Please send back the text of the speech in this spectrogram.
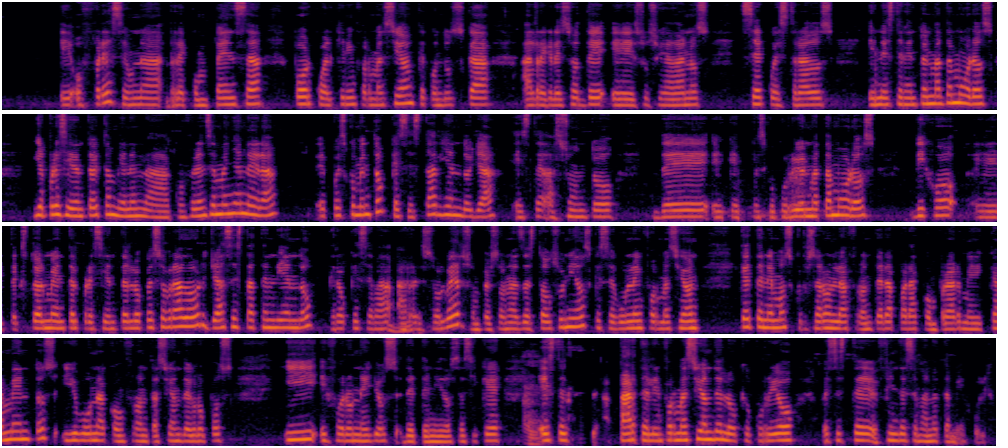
eh, ofrece una recompensa por cualquier información que conduzca al regreso de eh, sus ciudadanos secuestrados en este evento en Matamoros. Y el presidente hoy también en la conferencia mañanera, eh, pues comentó que se está viendo ya este asunto de eh, que, pues, que ocurrió en Matamoros. Dijo eh, textualmente el presidente López Obrador, ya se está atendiendo, creo que se va a resolver. Son personas de Estados Unidos que según la información que tenemos cruzaron la frontera para comprar medicamentos y hubo una confrontación de grupos y, fueron ellos detenidos. Así que esta es parte de la información de lo que ocurrió pues este fin de semana también, Julio.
